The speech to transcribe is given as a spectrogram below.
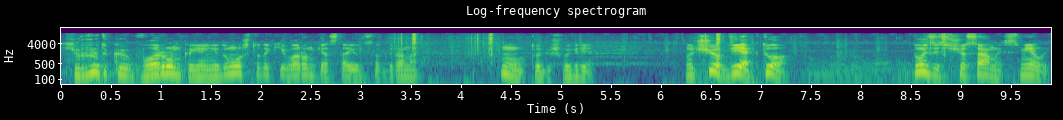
Хера такая воронка, я не думал, что такие воронки остаются от гранат. Ну, то бишь в игре. Ну чё, где, кто? Кто здесь еще самый смелый?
